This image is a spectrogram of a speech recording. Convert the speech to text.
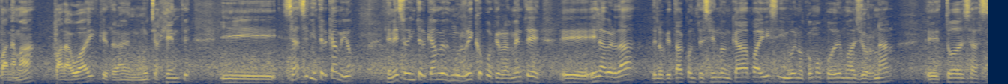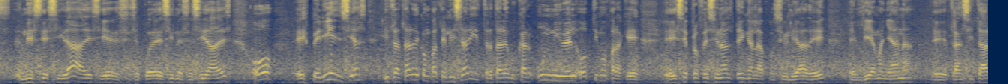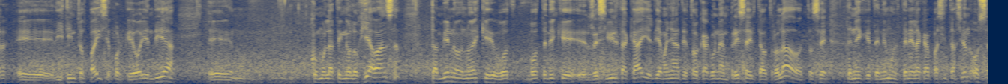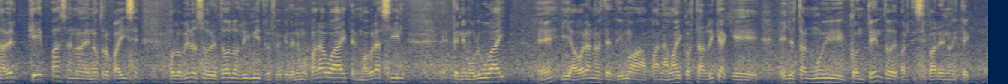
Panamá, Paraguay, que traen mucha gente, y se hacen intercambios. En esos intercambios es muy rico porque realmente eh, es la verdad de lo que está aconteciendo en cada país y bueno, cómo podemos ayornar eh, todas esas necesidades, si, se puede decir necesidades, o experiencias y tratar de compatibilizar y tratar de buscar un nivel óptimo para que ese profesional tenga la posibilidad de el día de mañana eh, transitar distintos países, porque hoy en día como la tecnología avanza, también no, es que vos, tenés que recibirte acá y el día de mañana te toca con una empresa irte a otro lado. Entonces tenés que tenemos, tener la capacitación o saber qué pasa en, otros países, por lo menos sobre todo los limítrofes, que tenemos Paraguay, tenemos Brasil, eh, tenemos Uruguay, ¿eh? y ahora nos extendimos a Panamá y Costa Rica que ellos están muy contentos de participar en OITEC.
